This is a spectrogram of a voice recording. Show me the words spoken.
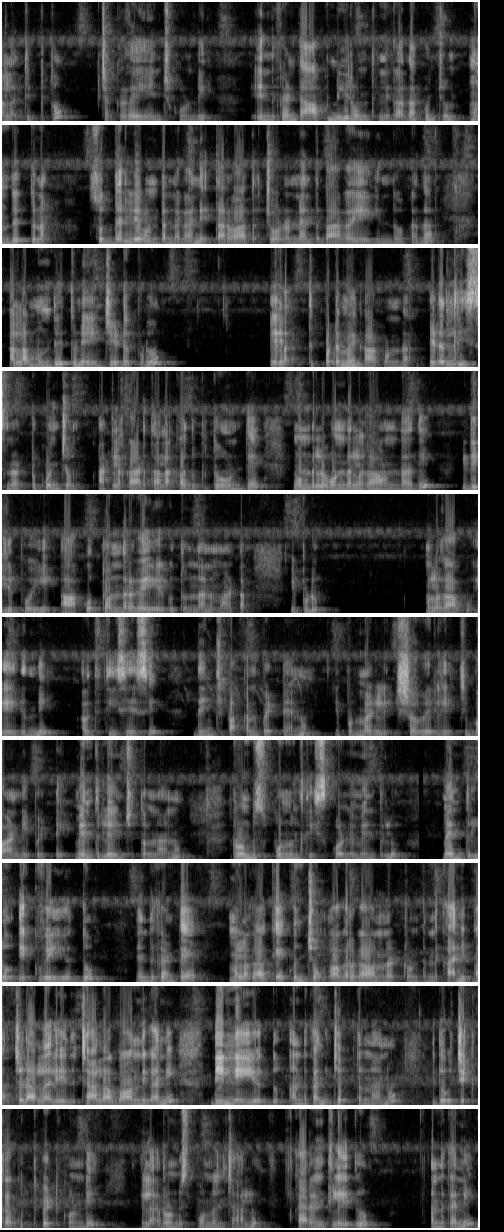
అలా తిప్పుతూ చక్కగా వేయించుకోండి. ఎందుకంటే ఆకు నీరు ఉంటుంది కదా కొంచెం ముందెత్తున శుద్ధల్లే ఉంటుంది కానీ తర్వాత చూడండి ఎంత బాగా ఏగిందో కదా. అలా ముందెత్తున వేయించేటప్పుడు ఇలా తిప్పటమే కాకుండా ఇడలు తీసినట్టు కొంచెం అట్ల కాడతా అలా కదుపుతూ ఉంటే ఉండలు ఉండలుగా ఉండాది ఇడిలిపోయి ఆకు తొందరగా ఏగుతుందనమాట ఇప్పుడు ములగాకు వేగింది అది తీసేసి దించి పక్కన పెట్టాను. ఇప్పుడు మళ్ళీ స్టవ్ వెలిగించి బాండీ పెట్టి మెంతులు ఎంచుతున్నాను. రెండు స్పూన్లు తీసుకోండి మెంతులు. మెంతులు ఎక్కువ వేయొద్దు. ఎందుకంటే ములగాకే కొంచెం వగరగా ఉన్నట్టు ఉంటుంది. కానీ పచ్చడి అలా లేదు. చాలా బాగుంది కానీ దీన్ని వేయొద్దు అందుకని చెప్తున్నాను. ఇది ఒక చిట్కా గుర్తుపెట్టుకోండి ఇలా రెండు స్పూన్లు చాలు. కరెంట్ లేదు. అందుకని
